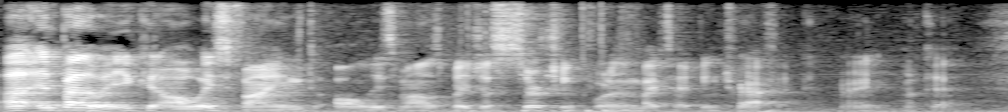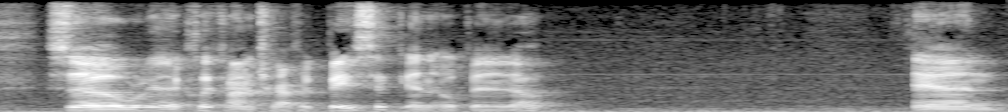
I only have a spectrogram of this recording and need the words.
Uh, and by the way, you can always find all these models by just searching for them by typing traffic, right? Okay. So we're going to click on Traffic Basic and open it up. And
